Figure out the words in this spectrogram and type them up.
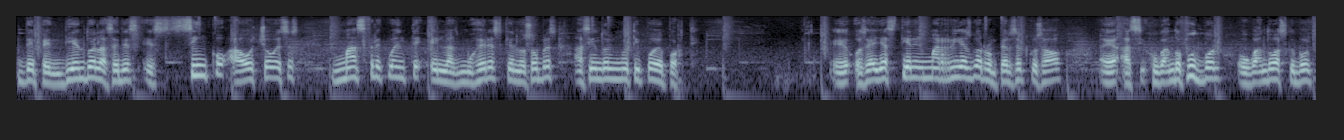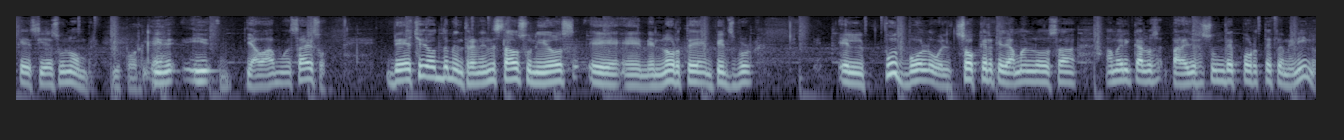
dependiendo de las series, es 5 a 8 veces más frecuente en las mujeres que en los hombres haciendo el mismo tipo de deporte. Eh, o sea, ellas tienen más riesgo de romperse el cruzado eh, así- jugando fútbol o jugando básquetbol que si es un hombre. ¿Y por qué? Y, ya vamos a eso. De hecho, yo donde me entrené en Estados Unidos, eh, en el norte, en Pittsburgh, el fútbol o el soccer que llaman los ah, americanos, para ellos es un deporte femenino.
